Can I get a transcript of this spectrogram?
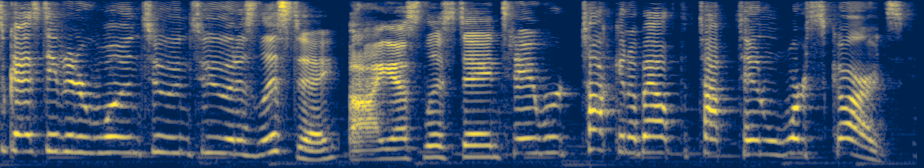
What's up guys, Davinator 1, 2, and 2, and it's list day. Ah yes, list day, and today we're talking about the top 10 worst cards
